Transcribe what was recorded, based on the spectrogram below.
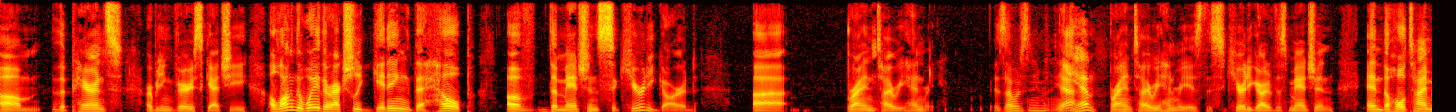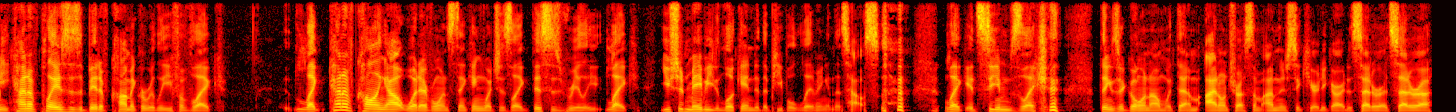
Um, the parents are being very sketchy. Along the way, they're actually getting the help of the mansion's security guard, uh, Brian Tyree Henry. Is that what his name is? Yeah. Yeah. Brian Tyree Henry is the security guard of this mansion, and the whole time he kind of plays as a bit of comic relief of like, like kind of calling out what everyone's thinking, which is like this is really like you should maybe look into the people living in this house. like it seems like things are going on with them. I don't trust them. I'm their security guard, et cetera, et cetera.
